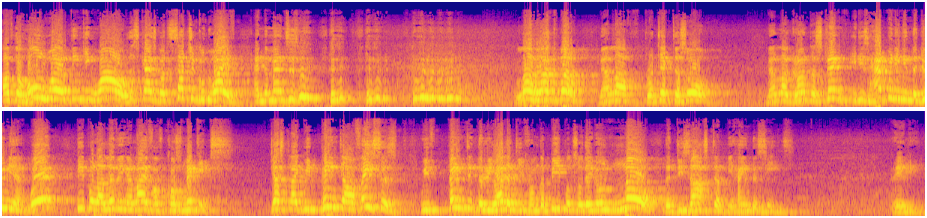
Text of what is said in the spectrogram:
Of the whole world thinking, wow, this guy's got such a good wife, and the man says, Allahu Akbar. May Allah protect us all. May Allah grant us strength. It is happening in the dunya where people are living a life of cosmetics. Just like we paint our faces, we've painted the reality from the people so they don't know the disaster behind the scenes. Really.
